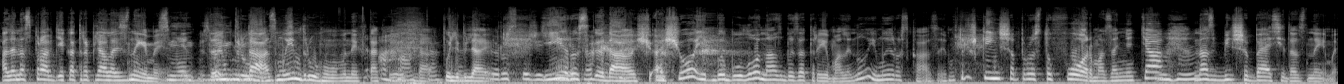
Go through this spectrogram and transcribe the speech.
але насправді яка траплялась з ними. З мо- з моїм другом. Да, з моїм другом вони їх так, Ага, да, так, полюбляють. Розкажіть І мені, да, що- а що, якби було, нас би затримали. Ну і ми розказуємо. Трішки інша просто форма заняття, у нас більше бесіда з ними.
